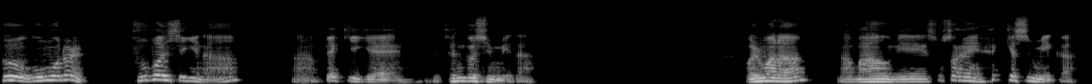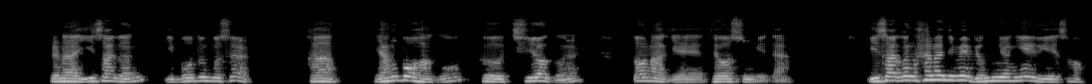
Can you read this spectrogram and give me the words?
그 우물을 두 번씩이나 아, 뺏기게 된 것입니다. 얼마나 아, 마음이 속상했겠습니까? 그러나 이삭은 이 모든 것을 다 양보하고 그 지역을 떠나게 되었습니다. 이삭은 하나님의 명령에 의해서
